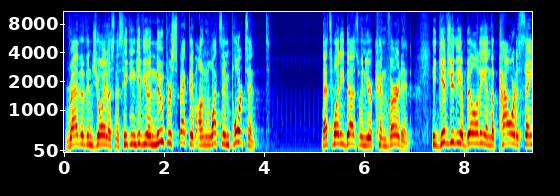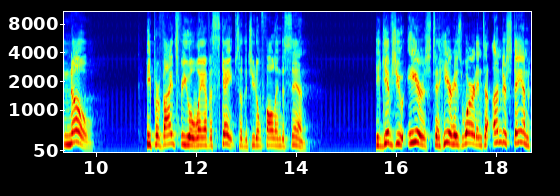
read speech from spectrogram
rather than joylessness. He can give you a new perspective on what's important. That's what He does when you're converted. He gives you the ability and the power to say no. He provides for you a way of escape so that you don't fall into sin. He gives you ears to hear His word and to understand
